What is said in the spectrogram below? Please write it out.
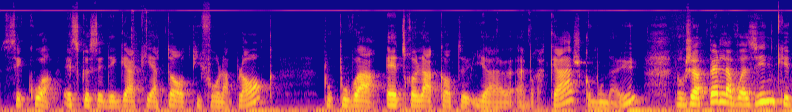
c'est quoi? Est-ce que c'est des gars qui attendent, qui font la planque pour pouvoir être là quand il y a un braquage, comme on a eu? Donc j'appelle la voisine qui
